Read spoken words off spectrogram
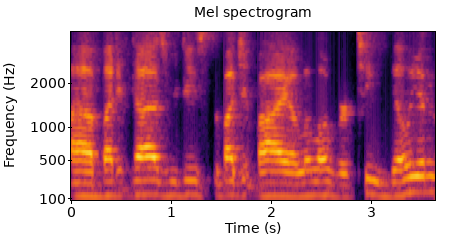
uh, but it does reduce the budget by a little over $2 billion.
